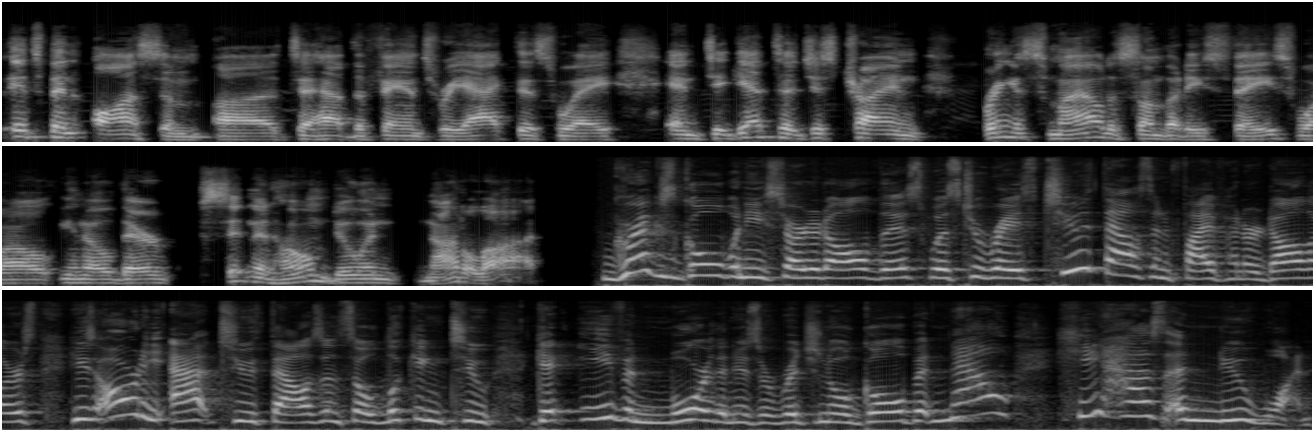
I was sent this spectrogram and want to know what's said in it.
It's been awesome uh, to have the fans react this way and to get to just try and bring a smile to somebody's face while, you know, they're sitting at home doing not a lot. Greg's goal when he started all this was to raise $2,500. He's already at 2,000, so looking to get even more than his original goal. But now he has a new one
